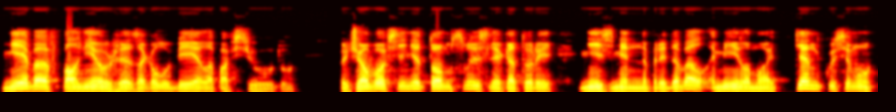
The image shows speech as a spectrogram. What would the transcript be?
небо вполне уже заголубело повсюду, причем вовсе не в том смысле, который неизменно придавал милому оттенку сему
